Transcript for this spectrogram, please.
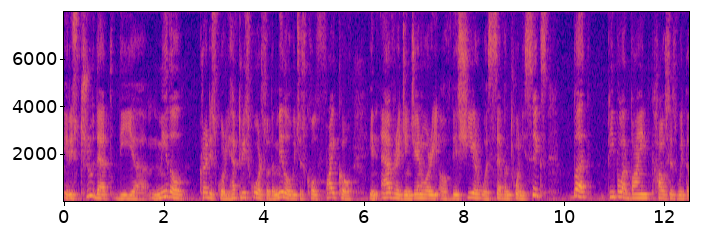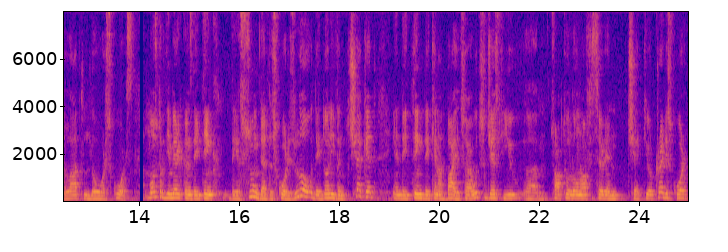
It is true that the uh, middle credit score. You have three scores. So the middle, which is called FICO, in average in January of this year was 726, but people are buying houses with a lot lower scores. Most of the Americans, they think, they assume that the score is low, they don't even check it, and they think they cannot buy it. So I would suggest you um, talk to a loan officer and check your credit score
